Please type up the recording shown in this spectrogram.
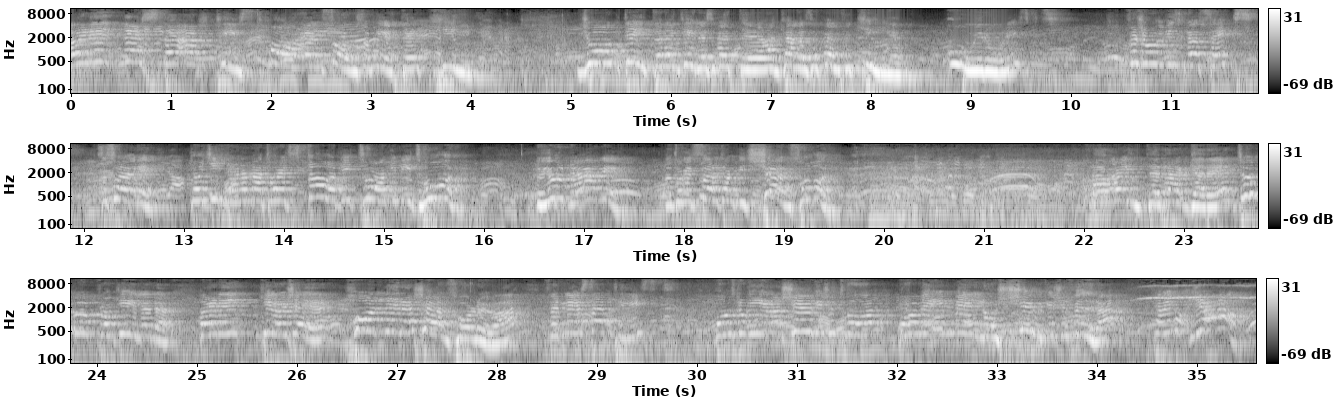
Hörrni, nästa artist har en sång som heter King. Jag dejtade en kille som hette, han kallade sig själv för King. Oironiskt. Första gången vi skulle ha sex så sa jag det. Jag gillar när man tar ett stadigt tag i mitt hår. Då gjorde han det. Han tog ett stadigt tag i mitt könshår. Han var inte raggare. En tumme upp från killen där. 2024 kan vi ha... Ja!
